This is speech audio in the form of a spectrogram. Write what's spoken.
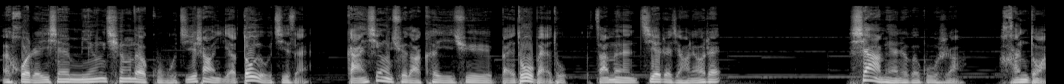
哎，或者一些明清的古籍上也都有记载。感兴趣的可以去百度百度。咱们接着讲《聊斋》。下面这个故事啊很短，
